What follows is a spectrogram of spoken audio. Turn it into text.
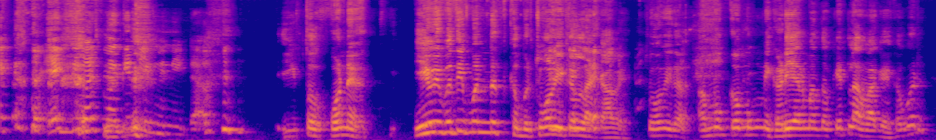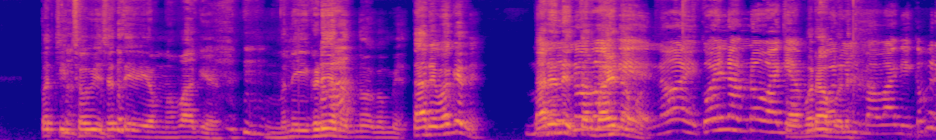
એક એક દિવસમાં કેટલી મિનિટ આવે? ઈ તો કોને? એવી બધી મને નથી ખબર. ચોવીસ કલાક આવે. ચોવીસ કલાક. અમુક અમુકની ઘડિયાળમાં તો કેટલા વાગે ખબર? પચીસ છવ્વીસ સત્યાવીસ એમ વાગે. મને એ ઘડિયાળ જ ન ગમે. તારે વાગે ને? તારે નહીં, તાર ભાઈ ના નહીં, નામ નો વાગે. બરાબર. વાગે. ખબર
